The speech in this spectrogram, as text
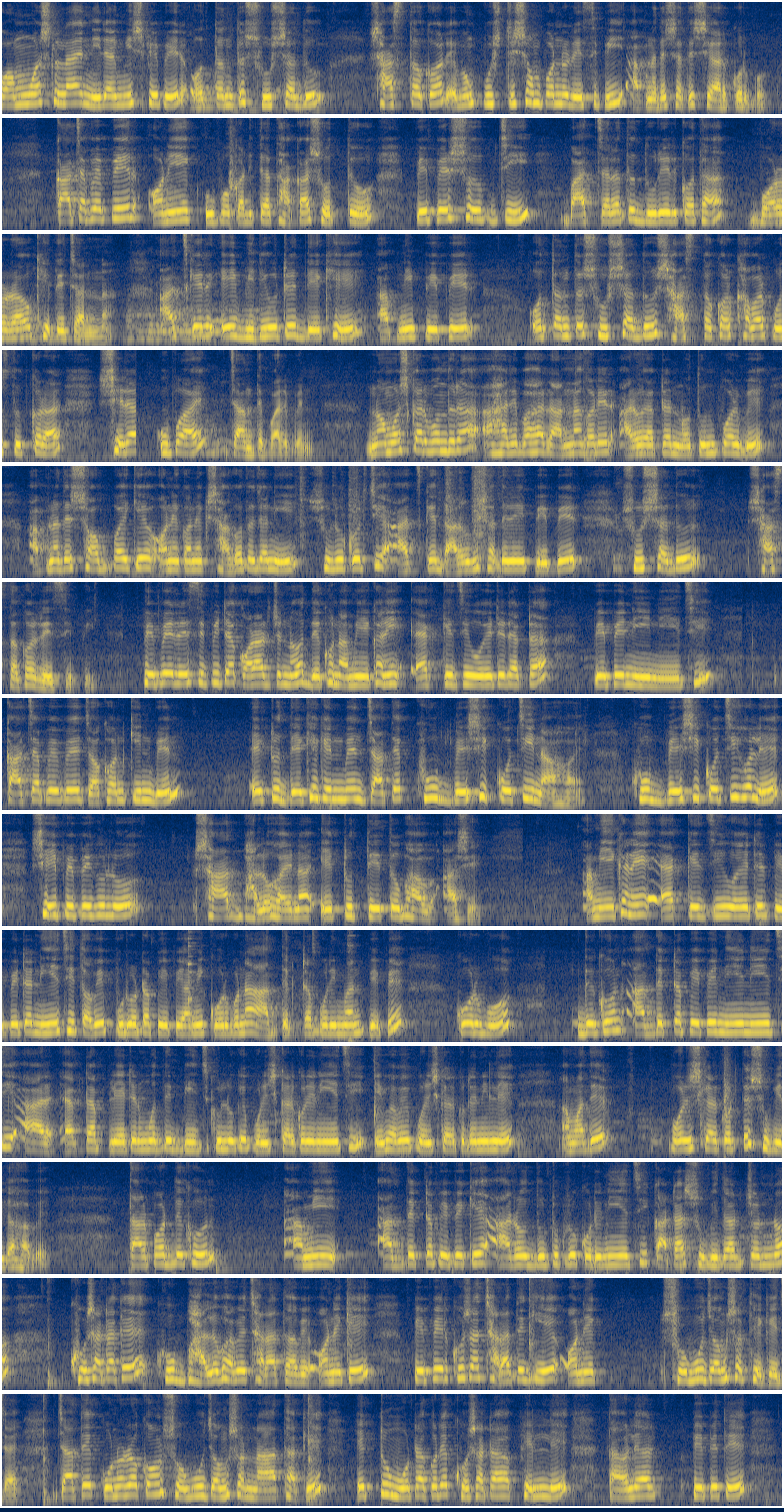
কম মশলায় নিরামিষ পেঁপের অত্যন্ত সুস্বাদু, স্বাস্থ্যকর এবং পুষ্টিসম্পন্ন রেসিপি আপনাদের সাথে শেয়ার করব। কাঁচা পেঁপের অনেক উপকারিতা থাকা সত্ত্বেও পেঁপের সবজি বাচ্চারা তো দূরের কথা, বড়রাও খেতে চান না। আজকের এই ভিডিওটি দেখে আপনি পেঁপের অত্যন্ত সুস্বাদু, স্বাস্থ্যকর খাবার প্রস্তুত করার সেরা উপায় জানতে পারবেন। নমস্কার বন্ধুরা, আহারে বাহার রান্নাঘরের আরও একটা নতুন পর্বে আপনাদের সবাইকে অনেক অনেক স্বাগত জানিয়ে শুরু করছি আজকে দারুণ স্বাদের এই পেঁপের সুস্বাদু স্বাস্থ্যকর রেসিপি। পেঁপের রেসিপিটা করার জন্য দেখুন আমি এখানে এক কেজি ওয়েটের একটা পেঁপে নিয়ে নিয়েছি। কাঁচা পেঁপে যখন কিনবেন, একটু দেখে কিনবেন যাতে খুব বেশি কচি না হয়। খুব বেশি কচি হলে সেই পেঁপেগুলো স্বাদ ভালো হয় না, একটু তেতো ভাব আসে। আমি এখানে এক কেজি ওয়েটের পেঁপেটা নিয়েছি, তবে পুরোটা পেঁপে আমি করব না, আর্ধেকটা পরিমাণ পেঁপে করব। দেখুন, আর্ধেকটা পেঁপে নিয়ে নিয়েছি আর একটা প্লেটের মধ্যে বীজগুলোকে পরিষ্কার করে নিয়েছি। এভাবে পরিষ্কার করে নিলে আমাদের পরিষ্কার করতে সুবিধা হবে। তারপর দেখুন, আমি আর্ধেকটা পেঁপেকে আরও দু টুকরো করে নিয়েছি কাটার সুবিধার জন্য। খোসাটাকে খুব ভালোভাবে ছাড়াতে হবে। অনেকেই পেঁপের খোসা ছাড়াতে গিয়ে অনেক সবুজ অংশ থেকে যায়। যাতে কোনো রকম সবুজ অংশ না থাকে, একটু মোটা করে খোসাটা ফেললে তাহলে আর পেঁপেতে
